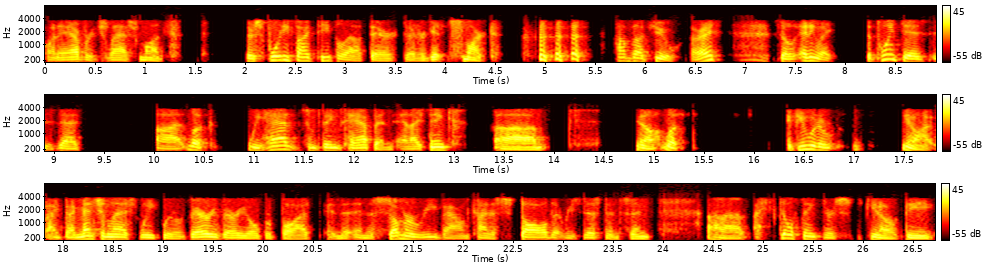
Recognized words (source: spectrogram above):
on average last month. There's 45 people out there that are getting smart. How about you? All right. So anyway, the point is, is that uh, look, we had some things happen, and I think um, you know, look, if you were to, you know, I, I mentioned last week we were very, very overbought, and the, and the summer rebound kind of stalled at resistance. And uh, I still think there's, you know, the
